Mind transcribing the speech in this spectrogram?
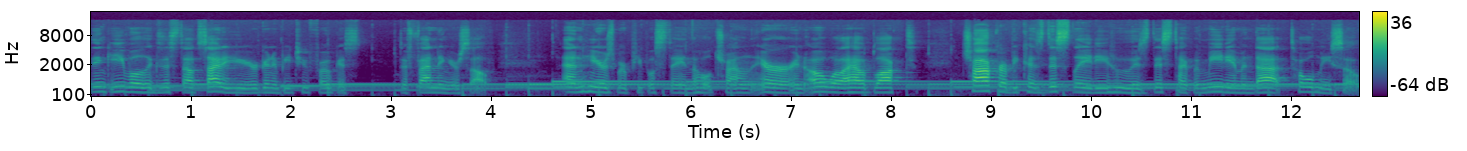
think evil exists outside of you you're going to be too focused defending yourself and here's where people stay in the whole trial and error and oh well i have a blocked chakra because this lady who is this type of medium and that told me so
